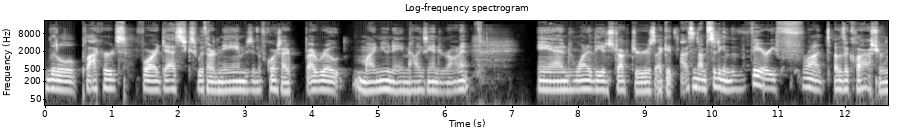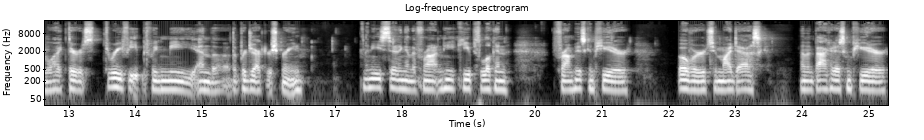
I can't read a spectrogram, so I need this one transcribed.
little placards for our desks with our names. And of course, I, I wrote my new name, Alexander, on it. And one of the instructors, I could, since I'm sitting in the very front of the classroom, like there's three feet between me and the, the projector screen. And he's sitting in the front and he keeps looking from his computer over to my desk and then back at his computer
